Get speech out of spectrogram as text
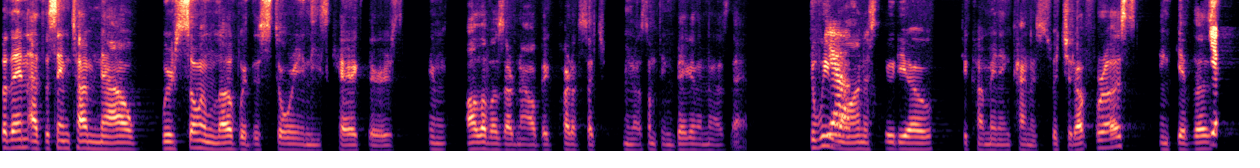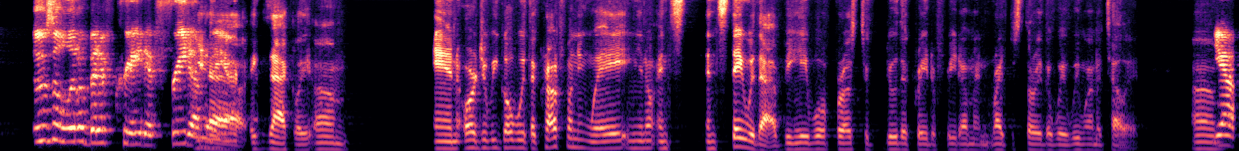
But then at the same time, now we're so in love with this story and these characters, and all of us are now a big part of such, you know, something bigger than us. That do we yeah. want a studio to come in and kind of switch it up for us and give us? Yeah. Lose a little bit of creative freedom yeah, there. exactly. Um, and or do we go with the crowdfunding way and you know and and stay with that being able for us to do the creative freedom and write the story the way we want to tell it um, yeah.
